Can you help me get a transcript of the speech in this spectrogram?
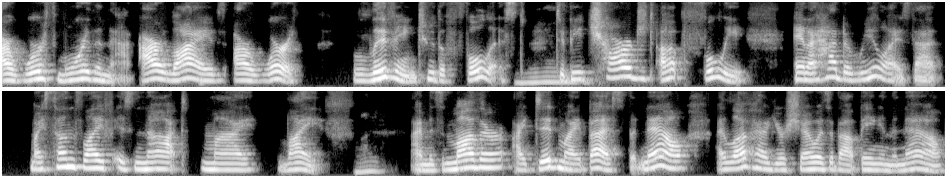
are worth more than that our lives are worth living to the fullest, mm. to be mm. charged up fully. And I had to realize that my son's life is not my life. Right. I'm his mother. I did my best. But now I love how your show is about being in the now.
